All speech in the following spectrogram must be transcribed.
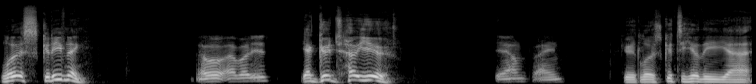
Lewis, good evening. Hello, how about you? Yeah, good. How are you? Yeah, I'm fine. Good, Lewis. Good to hear the uh,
